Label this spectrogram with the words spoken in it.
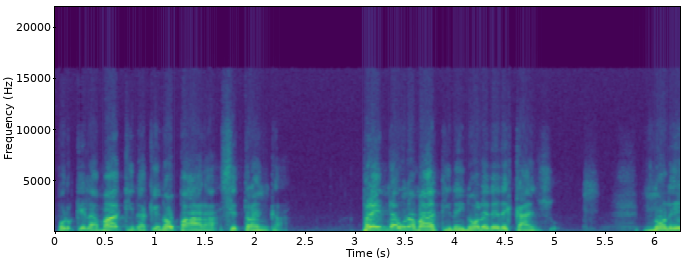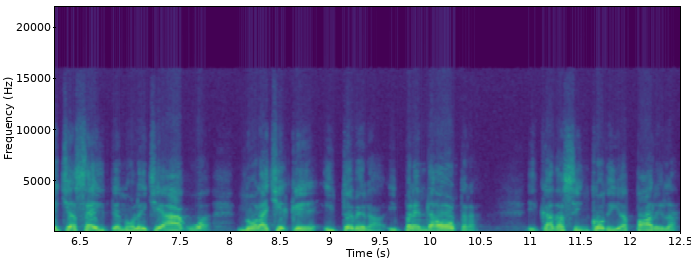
Porque la máquina que no para se tranca. Prenda una máquina y no le dé descanso. No le eche aceite, no le eche agua, no la chequee y usted verá. Y prenda otra. Y cada cinco días párela,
